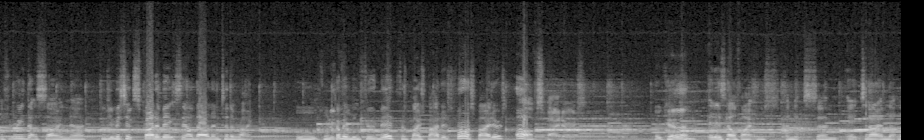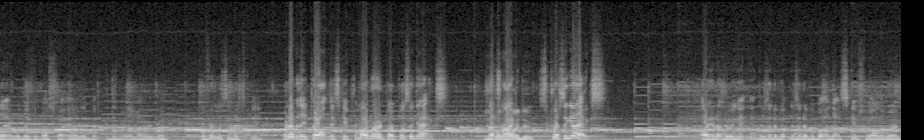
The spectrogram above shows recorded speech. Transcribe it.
If you read that sign there, did you mm-hmm. miss it? Spider bake sale down and to the right. Ooh, can we Come and be food made for by spiders, for spiders, of spiders. Okay then. It is health items, and it's um, it's an item that later will make a boss fight early, but it doesn't really matter anyway. Or to me. Whenever they talk, they skip from our word by pressing X. Just That's what right. I do. It's pressing X. Oh, you're not doing it. There's another there's another button that skips through all the words.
